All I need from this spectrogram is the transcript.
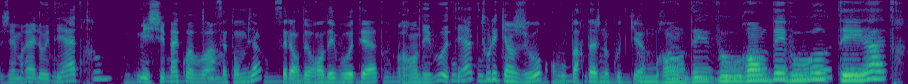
J'aimerais aller au théâtre, mais je sais pas quoi voir. Ça tombe bien, c'est l'heure de rendez-vous au théâtre. Rendez-vous au théâtre Tous les 15 jours, on vous partage nos coups de cœur. Rendez-vous, rendez-vous au théâtre.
